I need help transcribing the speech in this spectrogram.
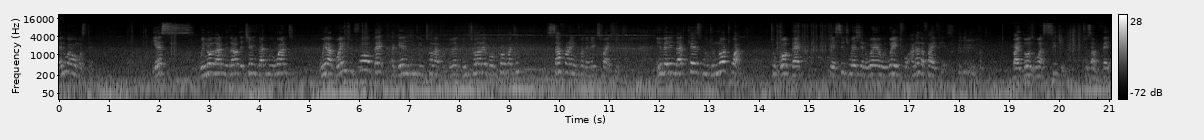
And we're almost there. Yes, we know that without the change that we want, we are going to fall back again into intolerable, intolerable poverty, suffering for the next five years. Even in that case, we do not want to go back to a situation where we wait for another five years by those who are seeking to subvert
